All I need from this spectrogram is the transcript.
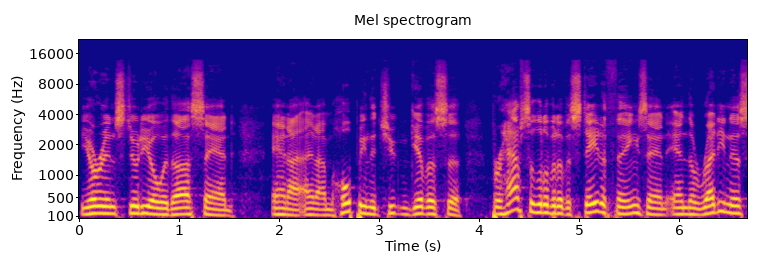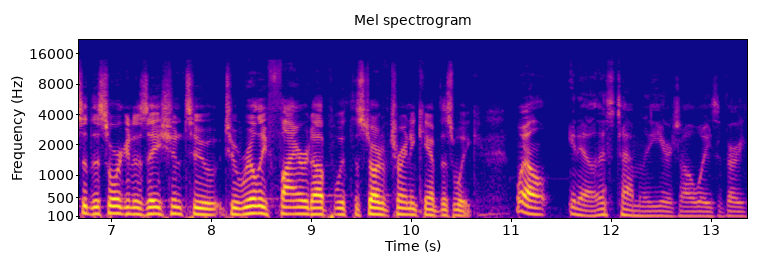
you're in studio with us, and and, I, am hoping that you can give us a perhaps a little bit of a state of things and, and the readiness of this organization to to really fire it up with the start of training camp this week. Well, you know, this time of the year is always a very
